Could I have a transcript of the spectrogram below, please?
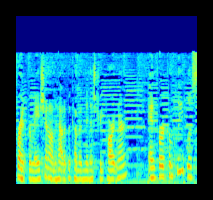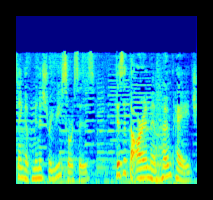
For information on how to become a ministry partner and for a complete listing of ministry resources, visit the RMM homepage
